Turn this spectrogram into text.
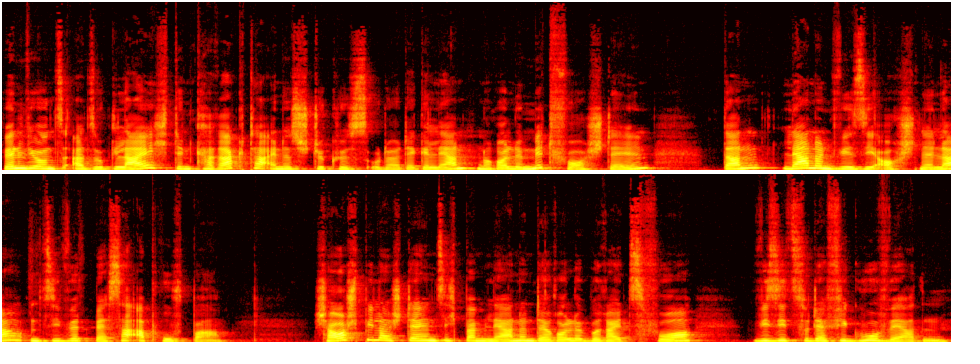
Wenn wir uns also gleich den Charakter eines Stückes oder der gelernten Rolle mit vorstellen, dann lernen wir sie auch schneller und sie wird besser abrufbar. Schauspieler stellen sich beim Lernen der Rolle bereits vor, wie sie zu der Figur werden.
